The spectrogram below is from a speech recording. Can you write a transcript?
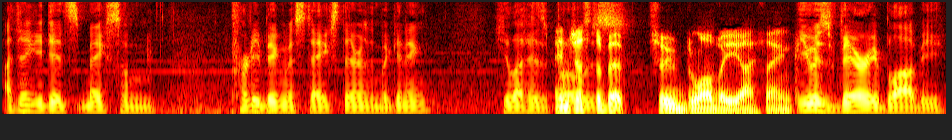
I think he did make some pretty big mistakes there in the beginning. He let his And just a bit too blobby, I think. He was very blobby,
